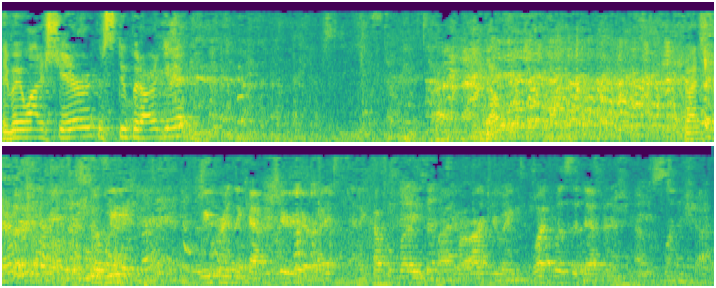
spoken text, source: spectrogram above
Anybody want to share the stupid argument? No? Want to share? So we, we were in the cafeteria, right? And a couple buddies of mine were arguing what was the definition of a slingshot.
